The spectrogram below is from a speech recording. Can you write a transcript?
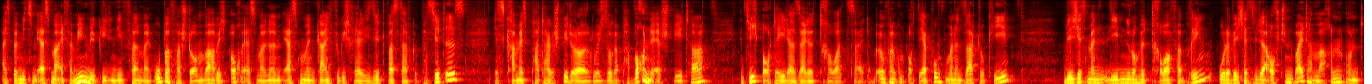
als bei mir zum ersten Mal ein Familienmitglied, in dem Fall mein Opa verstorben war, habe ich auch erstmal ne, im ersten Moment gar nicht wirklich realisiert, was da passiert ist. Das kam jetzt ein paar Tage später oder glaube ich sogar ein paar Wochen erst später. Natürlich braucht ja jeder seine Trauerzeit. Aber irgendwann kommt auch der Punkt, wo man dann sagt, okay, will ich jetzt mein Leben nur noch mit Trauer verbringen oder will ich jetzt wieder aufstehen und weitermachen? Und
